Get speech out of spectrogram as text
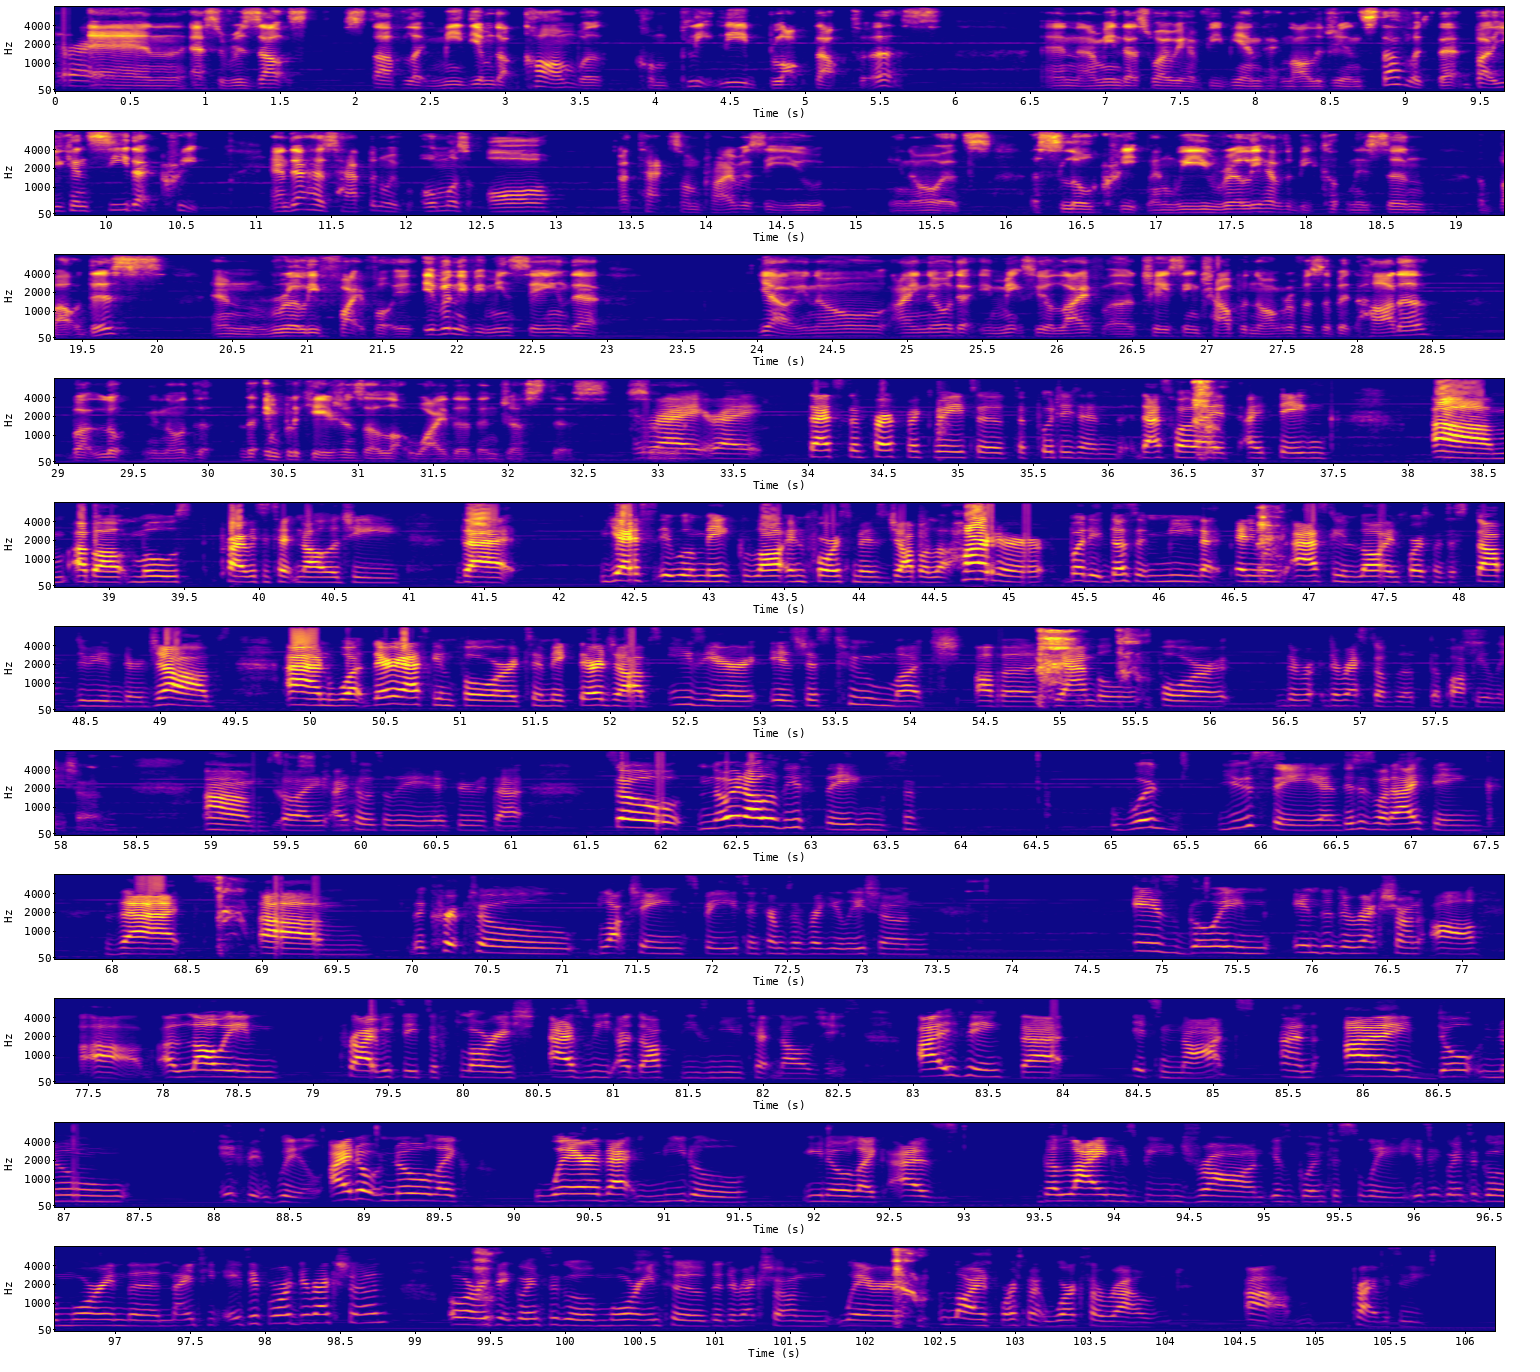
Right. And as a result, stuff like Medium.com were completely blocked out to us. And I mean, that's why we have VPN technology and stuff like that. But you can see that creep. And that has happened with almost all attacks on privacy. You, you know, it's a slow creep. And we really have to be cognizant about this and really fight for it. Even if it means saying that, yeah, you know, I know that it makes your life uh, chasing child pornographers a bit harder but look you know the, the implications are a lot wider than just this so, right yeah. right that's the perfect way to, to put it and that's what I, I think um, about most privacy technology that yes it will make law enforcement's job a lot harder but it doesn't mean that anyone's asking law enforcement to stop doing their jobs. And what they're asking for to make their jobs easier is just too much of a gamble for the, the rest of the, the population. Um, yes, so I, I totally agree with that. So knowing all of these things would you say, and this is what I think, that um, the crypto blockchain space in terms of regulation is going in the direction of um, allowing privacy to flourish as we adopt these new technologies? I think that it's not, and I don't know if it will. I don't know like where that needle, you know, like as the line is being drawn is going to sway? Is it going to go more in the 1984 direction, or is it going to go more into the direction where law enforcement works around um, privacy?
